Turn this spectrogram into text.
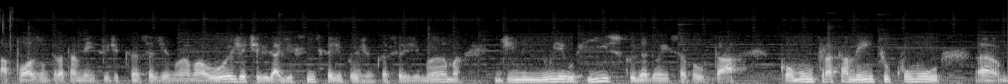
após um tratamento de câncer de mama. Hoje, atividade física depois de um câncer de mama diminui o risco da doença voltar, como um tratamento como uh,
